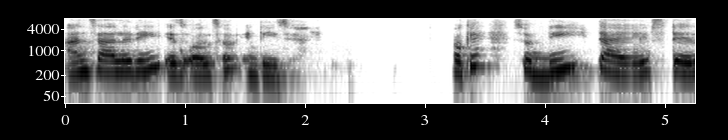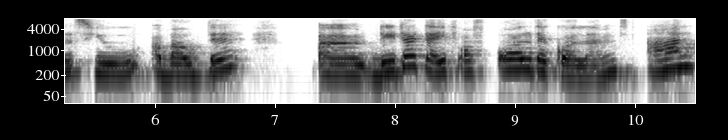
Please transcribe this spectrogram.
And salary is also integer. Okay? So d types tells you about the uh, data type of all the columns. And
